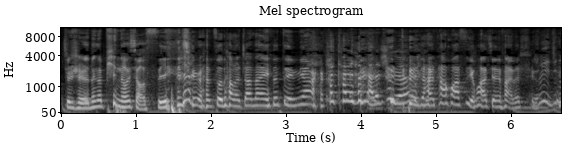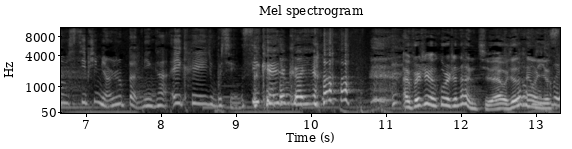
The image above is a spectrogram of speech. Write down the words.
就是那个姘头小 C 竟然坐到了张大 A 的对面，他开着他们俩的车，对，还是他花自己花钱买的车。所以这个 CP 名就是本命，你看 AK 就不行，CK 就可以。哎，不是，这个故事真的很绝，我觉得很有意思。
